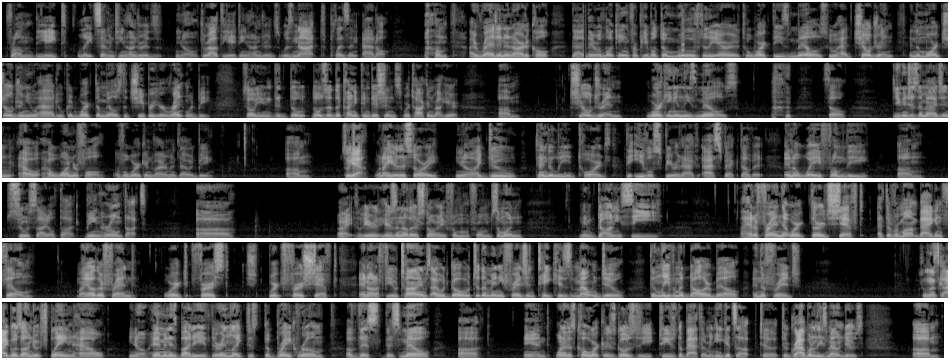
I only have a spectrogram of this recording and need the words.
from the eight, late 1700s, you know, throughout the 1800s was not pleasant at all. Um, I read in an article that they were looking for people to move to the area to work these mills who had children, and the more children you had who could work the mills, the cheaper your rent would be. So you, th- those are the kind of conditions we're talking about here. Um, children working in these mills. so you can just imagine how, how wonderful of a work environment that would be. Um, so yeah, when I hear this story, you know, I do tend to lead towards the evil spirit aspect of it and away from the um, suicidal thought being her own thoughts. Uh, all right, so here, here's another story from, from someone named Donnie C. I had a friend that worked third shift at the Vermont Bag and Film. My other friend worked first worked first shift, and on a few times I would go to the mini fridge and take his Mountain Dew then leave him a dollar bill in the fridge. So this guy goes on to explain how, you know, him and his buddy, they're in like this the break room of this this mill, uh, and one of his coworkers goes to to use the bathroom, and he gets up to to grab one of these Mountain Dews. Um,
